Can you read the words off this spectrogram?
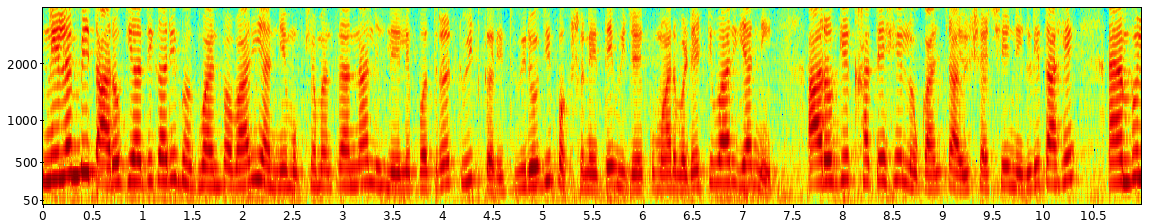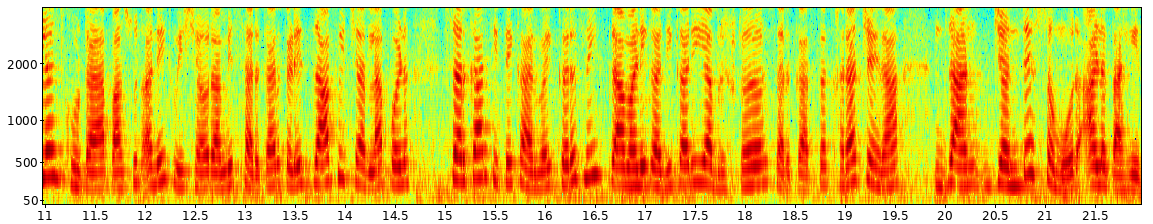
निलंबित आरोग्य अधिकारी भगवान पवार यांनी मुख्यमंत्र्यांना लिहिलेले पत्र ट्विट करीत विरोधी पक्षनेते विजयकुमार वडेट्टीवार यांनी आरोग्य खाते हे लोकांच्या आयुष्याशी निगडीत आहे. ॲम्ब्युलन्स घोटाळ्यापासून अनेक विषयावर आम्ही सरकारकडे जाब विचारला पण सरकार तिथे कारवाई करत नाही. प्रामाणिक अधिकारी या भ्रष्ट सरकारचा खरा चेहरा जान जनतेसमोर आणत आहेत.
